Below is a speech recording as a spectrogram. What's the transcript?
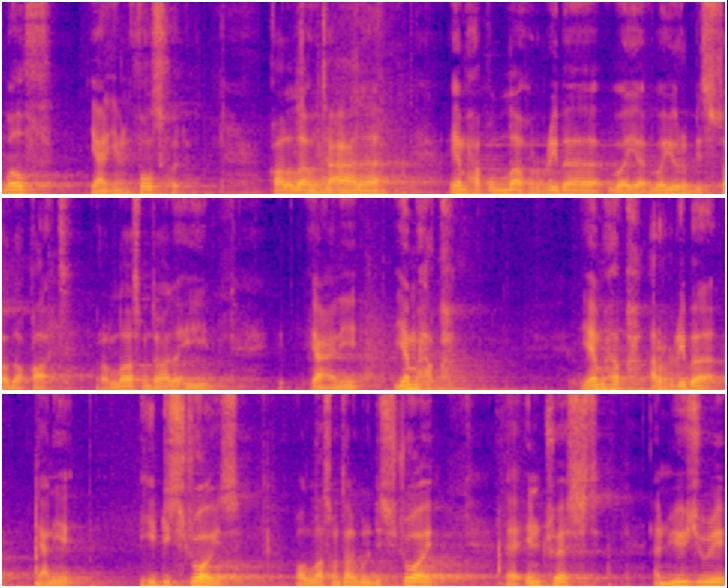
wealth يعني in falsehood قال الله تعالى يمحق الله الربا وي- ويربي الصدقات Allah سبحانه وتعالى he يعني يمحق يمحق الربا يعني he destroys Allah سبحانه وتعالى will destroy uh, interest and usury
